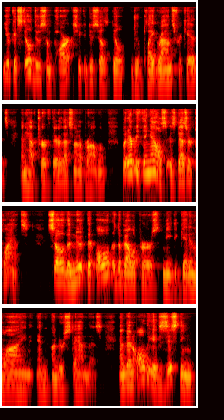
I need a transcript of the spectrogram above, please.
you could still do some parks. You could do still, do playgrounds for kids and have turf there. That's not a problem. But everything else is desert plants. So the new that all the developers need to get in line and understand this. And then all the existing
